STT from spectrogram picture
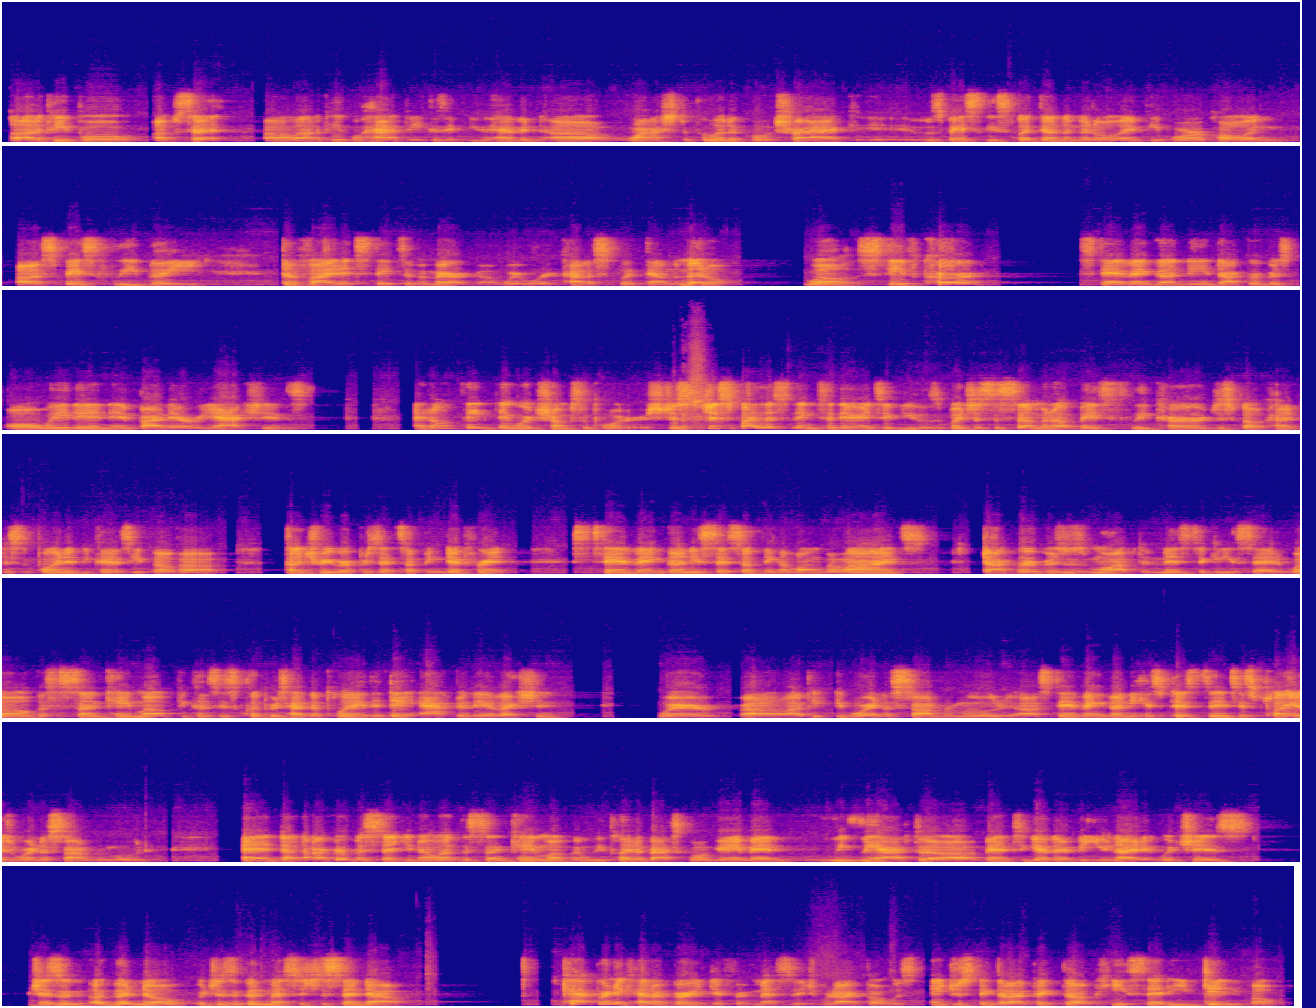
A lot of people upset, a lot of people happy because if you haven't uh, watched the political track, it was basically split down the middle, and people are calling us basically the divided states of America, where we're kind of split down the middle. Well, Steve Kerr, Stan Van Gundy, and Doc Rivers all weighed in, and by their reactions, I don't think they were Trump supporters. Just just by listening to their interviews, but just to sum it up, basically, Kerr just felt kind of disappointed because he felt uh, country represents something different. Stan Van Gundy said something along the lines. Doc Rivers was more optimistic, and he said, "Well, the sun came up because his Clippers had to play the day after the election." Where uh, a lot of people were in a somber mood. Uh, Stan Van Gundy, his Pistons, his players were in a somber mood. And Doc Rivers said, you know what, the sun came up and we played a basketball game and we, we have to uh, band together and be united, which is which is a, a good note, which is a good message to send out. Kaepernick had a very different message, what I thought was interesting that I picked up. He said he didn't vote.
